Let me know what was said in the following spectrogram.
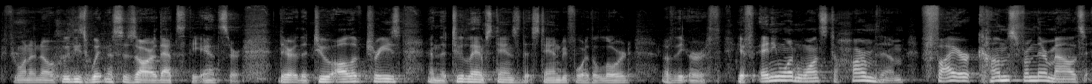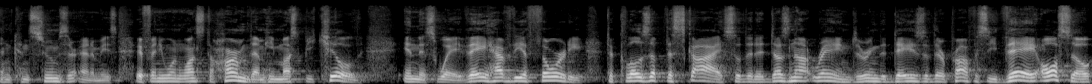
If you want to know who these witnesses are, that's the answer. They are the two olive trees and the two lampstands that stand before the Lord of the earth. If anyone wants to harm them, fire comes from their mouths and consumes their enemies. If anyone wants to harm them, he must be killed in this way. They have the authority to close up the sky so that it does not rain during the days of their prophecy. They also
